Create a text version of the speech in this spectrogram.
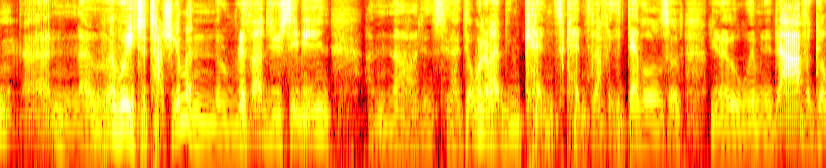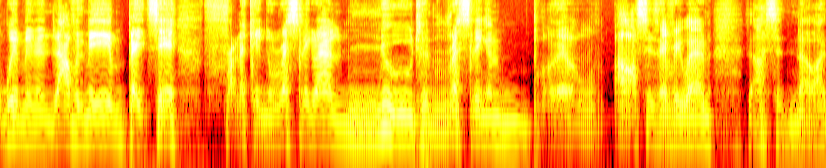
uh, no, were you to Touchingham and the river? Do you see me? No, I didn't see that. What about in Ken's? Ken's lovely. The devils of, you know, women in love, women in love with me and Batesy, frolicking wrestling around nude and wrestling and uh, asses everywhere. And I said, no, I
